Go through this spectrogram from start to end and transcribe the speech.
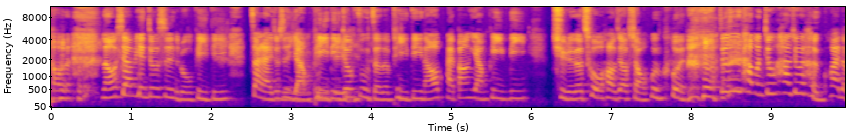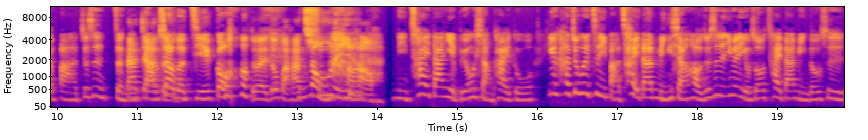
高的，然后下面就是罗 P D，再来就是杨 P D，就负责的 P D，然后还帮杨 P D 取了个绰号叫小混混，就是他们就他就会很快的把就是整个搞笑的结构 对都把它梳理好，你菜单也不用想太多，因为他就会自己把菜单名想好，就是因为有时候菜单名都是。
